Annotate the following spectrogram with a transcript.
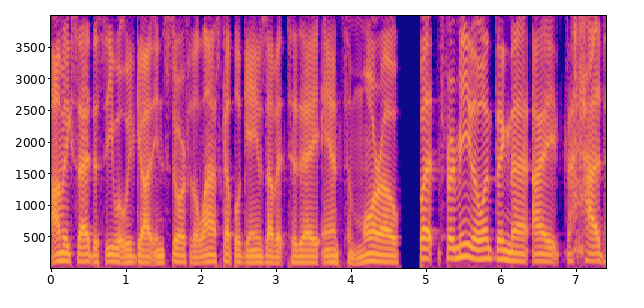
I'm excited to see what we've got in store for the last couple games of it today and tomorrow. But for me, the one thing that I had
